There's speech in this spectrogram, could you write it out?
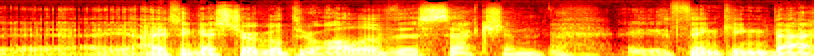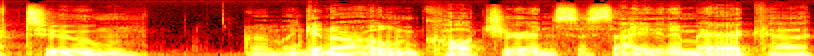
uh, I think I struggled through all of this section, thinking back to um, again our own culture and society in America,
